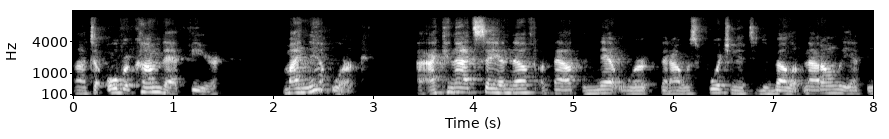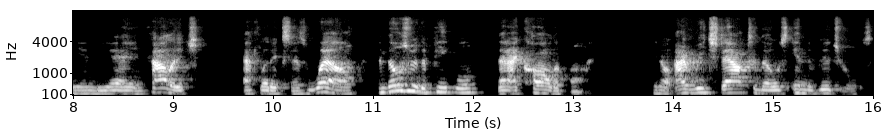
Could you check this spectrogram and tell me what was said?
uh, to overcome that fear. My network. I cannot say enough about the network that I was fortunate to develop, not only at the NBA and college athletics as well. And those were the people that I called upon. You know, I reached out to those individuals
